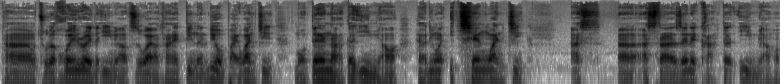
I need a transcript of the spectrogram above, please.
它除了辉瑞的疫苗之外啊，它还订了六百万剂 Moderna 的疫苗，还有另外一千万剂阿斯呃阿斯塔 zeneca 内卡的疫苗哈。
